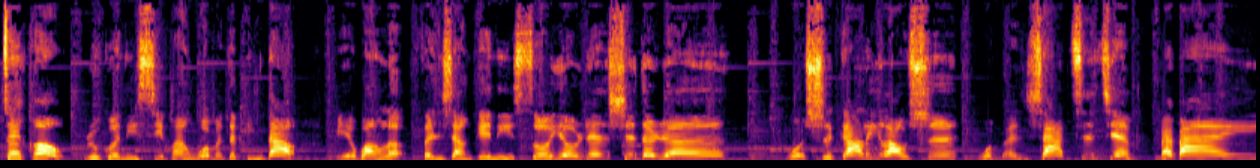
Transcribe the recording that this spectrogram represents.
最后，如果你喜欢我们的频道，别忘了分享给你所有认识的人。我是咖喱老师，我们下次见，拜拜。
